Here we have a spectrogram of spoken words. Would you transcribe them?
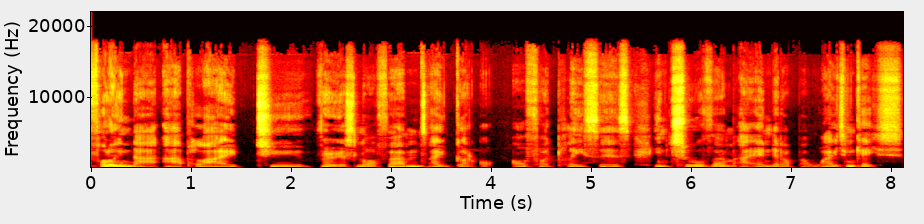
following that, I applied to various law firms. I got offered places. In two of them, I ended up at White and Case.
